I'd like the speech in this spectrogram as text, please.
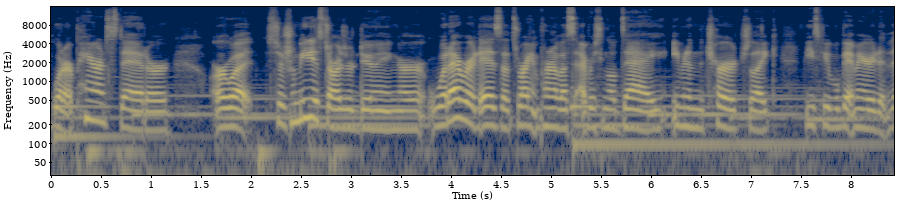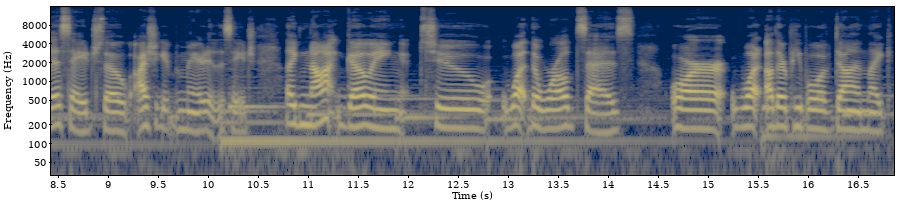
what our parents did or or what social media stars are doing or whatever it is that's right in front of us every single day even in the church like these people get married at this age so i should get married at this age. Like not going to what the world says or what other people have done like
